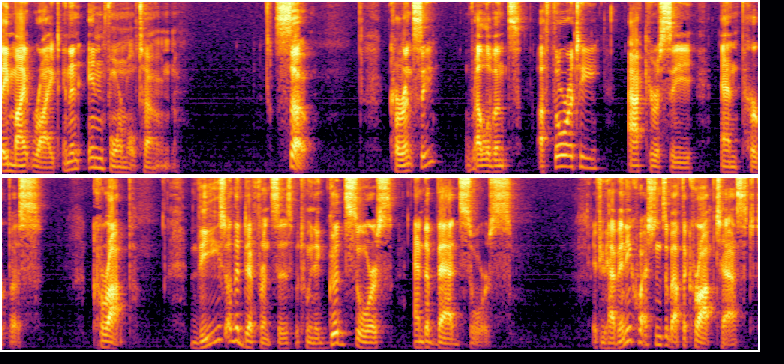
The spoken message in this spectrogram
they might write in an informal tone. So, currency, relevance, authority, accuracy, and purpose. CRAAP. These are the differences between a good source and a bad source. If you have any questions about the CRAAP test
